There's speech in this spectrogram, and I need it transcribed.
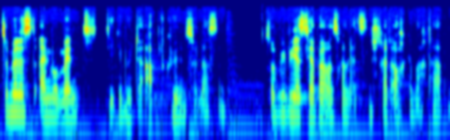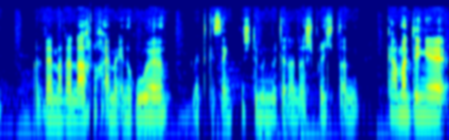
zumindest einen Moment die Gemüter abkühlen zu lassen. So wie wir es ja bei unserem letzten Streit auch gemacht haben. Und wenn man danach noch einmal in Ruhe mit gesenkten Stimmen miteinander spricht, dann kann man Dinge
